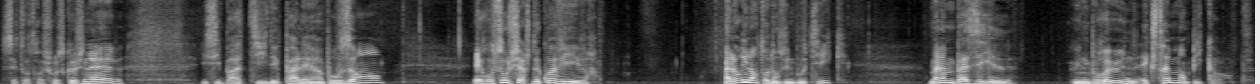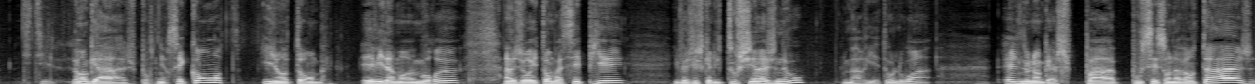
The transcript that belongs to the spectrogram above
c'est autre chose que Genève, ici bâti des palais imposants, et Rousseau cherche de quoi vivre. Alors il entre dans une boutique, Madame Basile, une brune extrêmement piquante, dit-il, langage pour tenir ses comptes, il en tombe évidemment amoureux. Un jour, il tombe à ses pieds, il va jusqu'à lui toucher un genou. Le mari est au loin. Elle ne l'engage pas à pousser son avantage,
